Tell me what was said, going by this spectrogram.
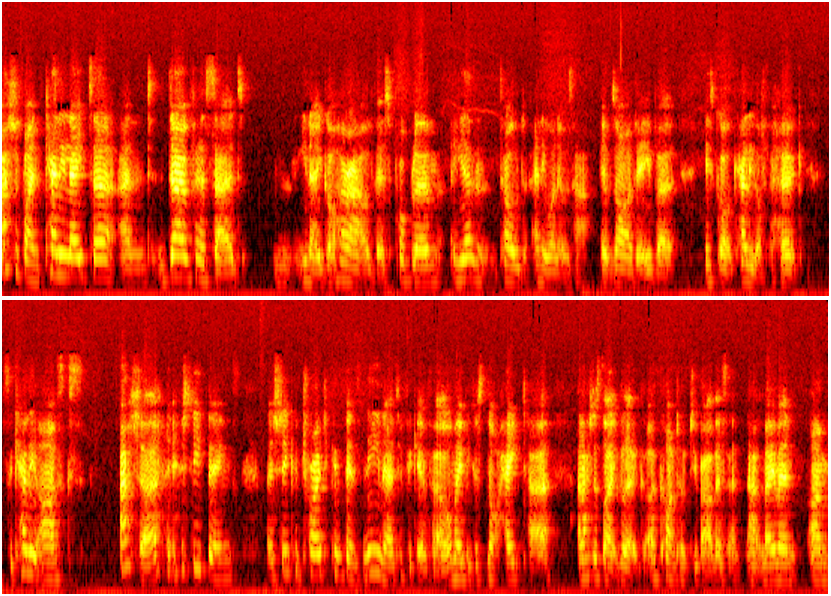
Asha finds Kelly later, and Dev has said, you know, got her out of this problem. He hasn't told anyone it was ha- it was Aadi, but he's got Kelly off the hook. So Kelly asks Asha if she thinks that she could try to convince Nina to forgive her, or maybe just not hate her. And Asha's like, "Look, I can't talk to you about this at, at the moment. I'm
